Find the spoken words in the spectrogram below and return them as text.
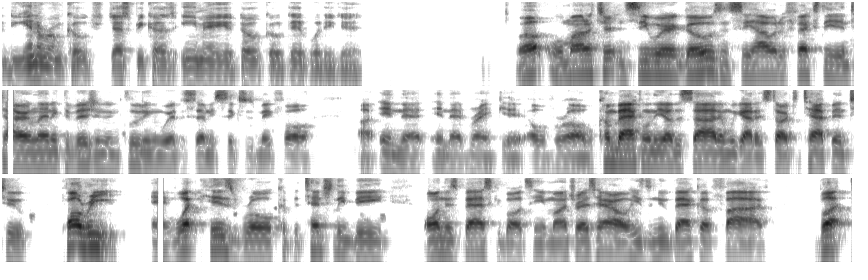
the interim coach just because Ime Udoka did what he did. Well, we'll monitor it and see where it goes and see how it affects the entire Atlantic Division, including where the 76ers may fall uh, in that in that rank overall. We'll come back on the other side and we got to start to tap into Paul Reed and what his role could potentially be on this basketball team. Montrezl Harrell, he's the new backup five. But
